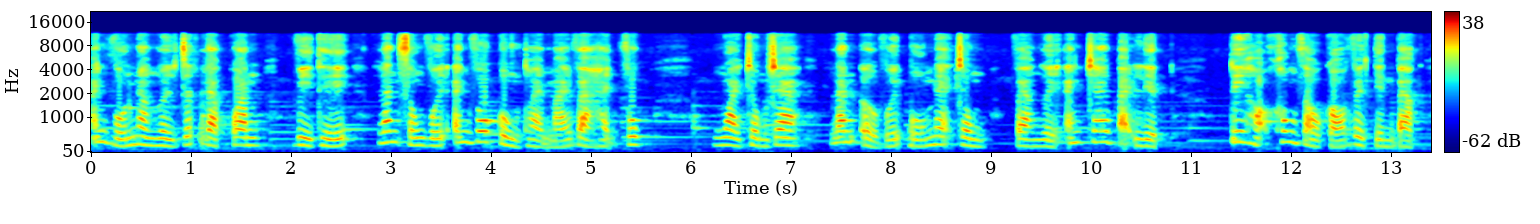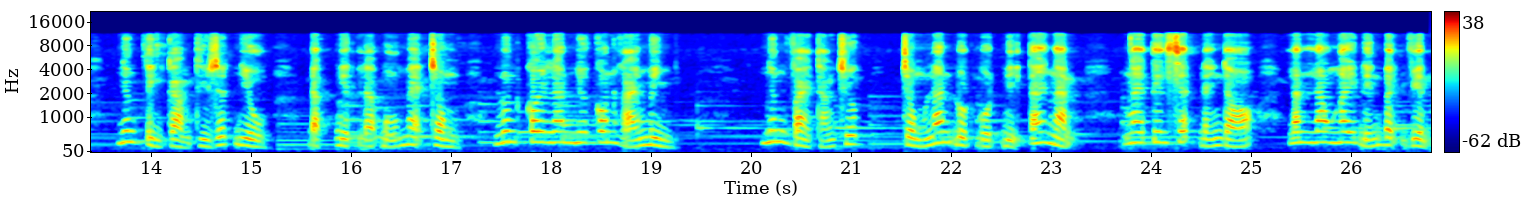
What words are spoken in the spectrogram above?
Anh vốn là người rất lạc quan, vì thế Lan sống với anh vô cùng thoải mái và hạnh phúc. Ngoài chồng ra, Lan ở với bố mẹ chồng và người anh trai bại liệt. Tuy họ không giàu có về tiền bạc, nhưng tình cảm thì rất nhiều, đặc biệt là bố mẹ chồng luôn coi Lan như con gái mình. Nhưng vài tháng trước, chồng Lan đột ngột bị tai nạn. ngay tin xét đánh đó, Lan lao ngay đến bệnh viện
